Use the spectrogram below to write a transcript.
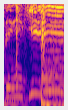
loving you.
